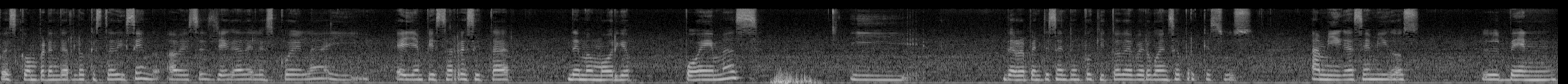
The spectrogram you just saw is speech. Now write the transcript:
pues comprender lo que está diciendo. A veces llega de la escuela y ella empieza a recitar de memoria poemas y de repente siente un poquito de vergüenza porque sus amigas y amigos ven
